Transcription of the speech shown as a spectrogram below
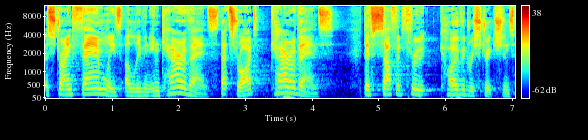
Australian families are living in caravans. That's right, caravans. They've suffered through COVID restrictions,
